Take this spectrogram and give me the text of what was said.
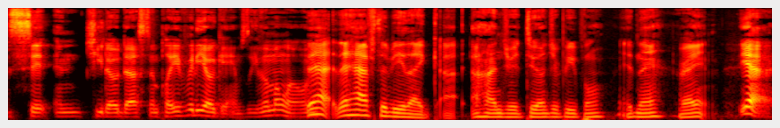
sit in Cheeto dust and play video games. Leave them alone. There, there have to be like a 100, 200 people in there, right? Yeah,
